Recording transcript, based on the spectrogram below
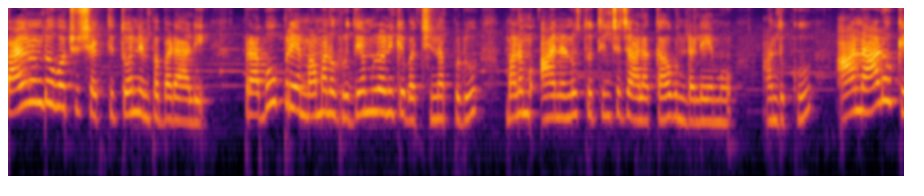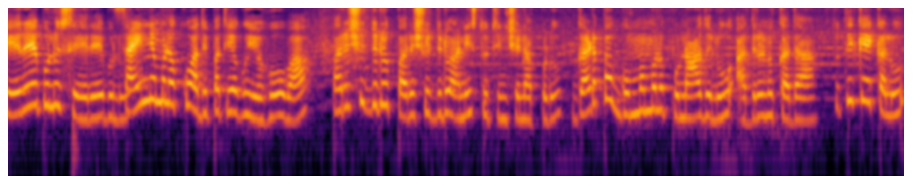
పైనుండి వచ్చు శక్తితో నింపబడాలి. ప్రభు ప్రేమ మన హృదయంలోనికి వచ్చినప్పుడు మనం ఆయనను స్థుతించజాలక ఉండలేము. అందుకు ఆనాడు కేరేబులు సేరేబులు సైన్యములకు అధిపతియగు యహోవా పరిశుద్ధుడు పరిశుద్ధుడు అని స్థుతించినప్పుడు గడప గుమ్మముల పునాదులు అదరును కదా. స్తుతికేకలు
